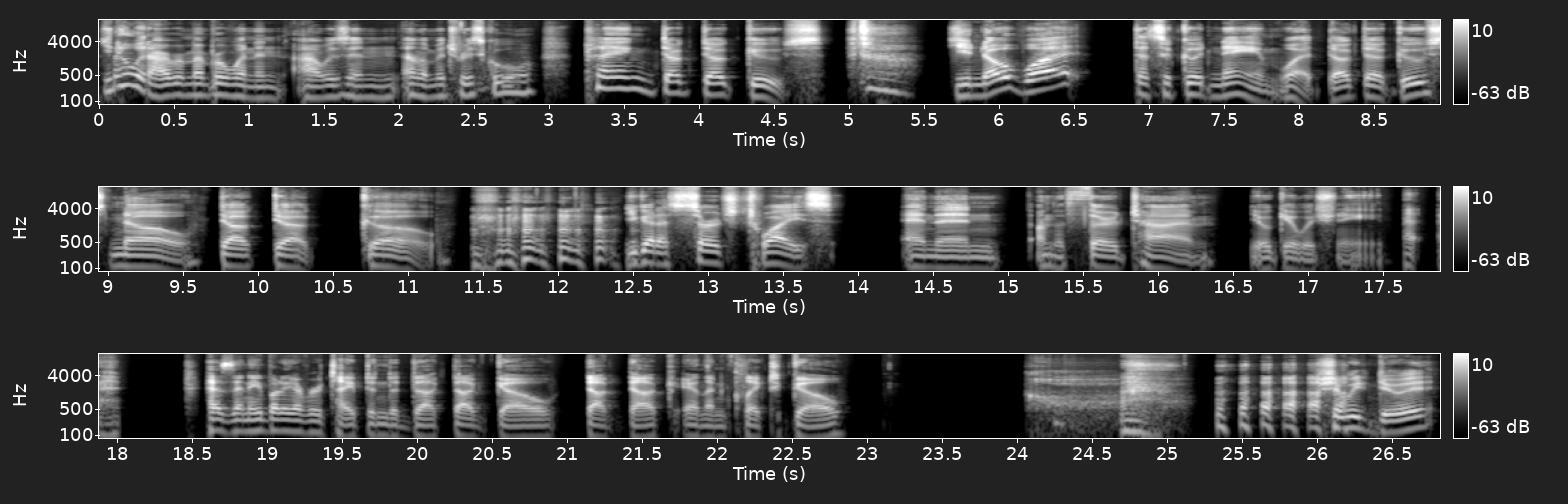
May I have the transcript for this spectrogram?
"You know what I remember when in, I was in elementary school playing Duck, Duck, Goose." you know what? That's a good name. What? Duck, Duck, Goose? No, Duck, Duck, Go. You gotta search twice, and then on the third time, you'll get what you need. Has anybody ever typed into duck duck go duck duck and then clicked go? Should we do it?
